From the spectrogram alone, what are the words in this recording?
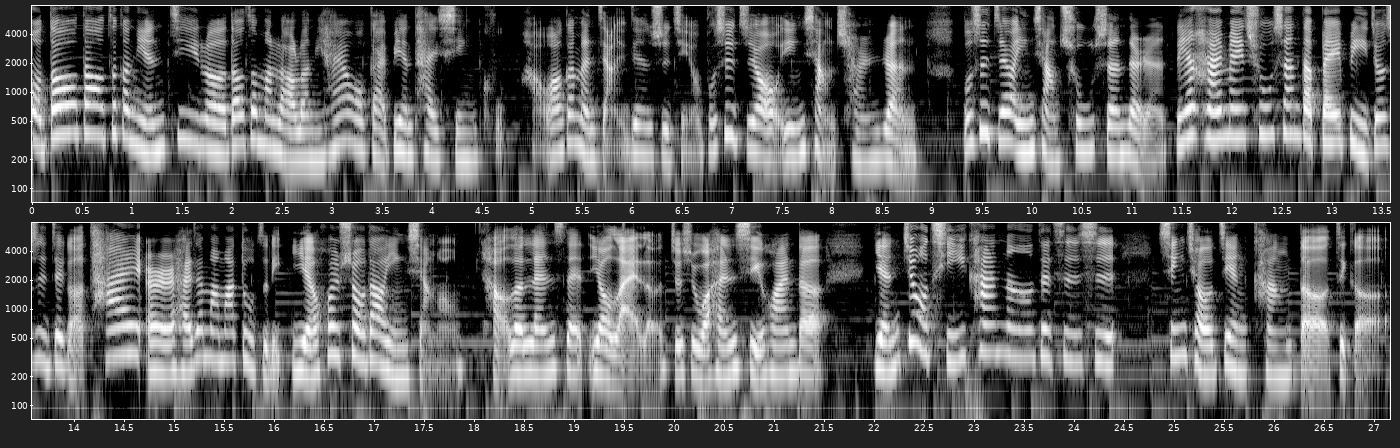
我都到这个年纪了，都这么老了，你还要我改变，太辛苦。好，我要跟你们讲一件事情哦，不是只有影响成人，不是只有影响出生的人，连还没出生的 baby，就是这个胎儿还在妈妈肚子里，也会受到影响哦。好了，Lancet 又来了，就是我很喜欢的。研究期刊呢？这次是星球健康的这个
